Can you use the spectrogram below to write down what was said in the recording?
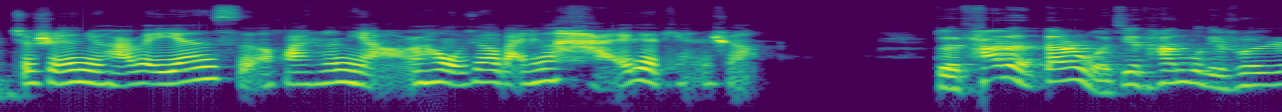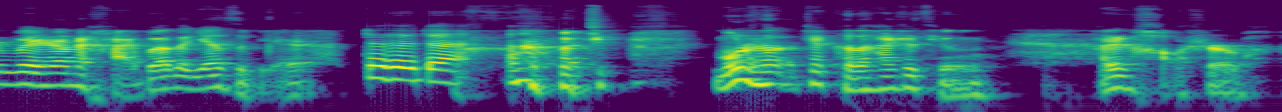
嗯，就是一个女孩被淹死了，化成鸟，然后我就要把这个海给填上。对他的，当然我记得他的目的说是为了让这海不要再淹死别人。对对对，这某种程度这可能还是挺还是个好事儿吧，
